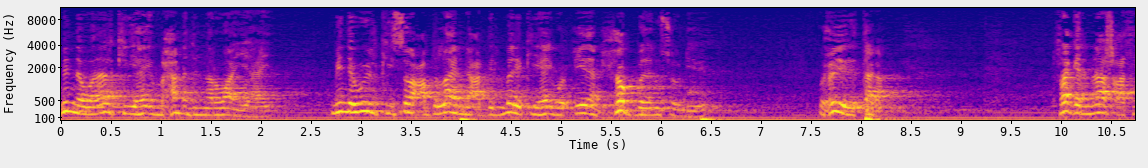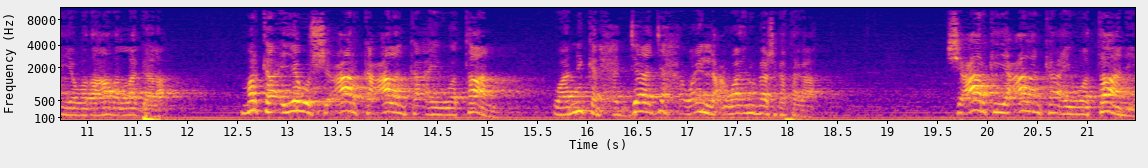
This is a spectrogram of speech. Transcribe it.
midna walaalkii yahay maxamed ibn marwan yahay. Midna wiilkiisa oo cabdullahi bn cabdilmalik yahay buu ciidan xoog badan u soo dhiibay. Wuxuu yihi taga raggan ibn ashcaf iyo wadahadal la gala. Marka iyagu shicaarka calanka ay wataan waa ninkan xajaajah waa in waa inuu meesha ka tagaa. Shicaarka iyo calanka ay wataani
